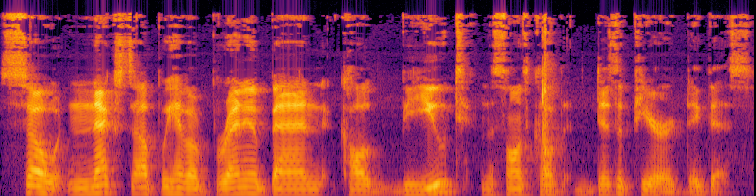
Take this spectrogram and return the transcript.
So next up, we have a brand new band called Butte, and the song's called "Disappear." Dig this.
